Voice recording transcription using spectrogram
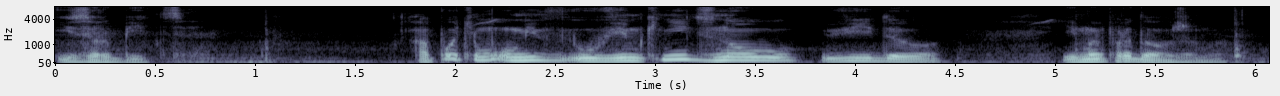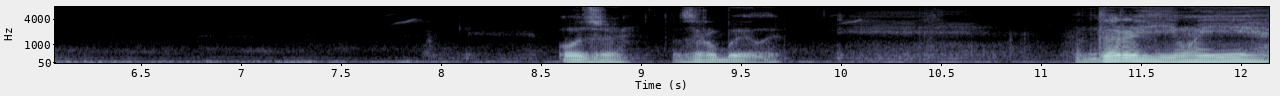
і зробіть це. А потім увімкніть знову відео, і ми продовжимо. Отже, зробили. Дорогі мої,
